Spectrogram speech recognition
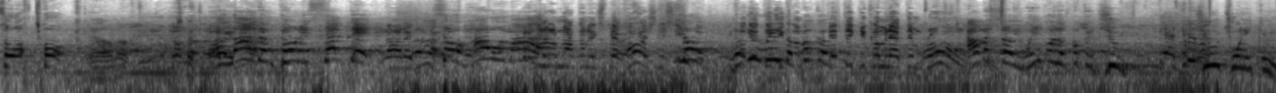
soft talk? A lot of them don't accept it. No, they're not. So how am But a lot of them not gonna expect harshness either. So, when because you they think read the come- book of- they think you're coming at them wrong. I'm gonna show you when you go to the book of Jude. yeah, Jude 23.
